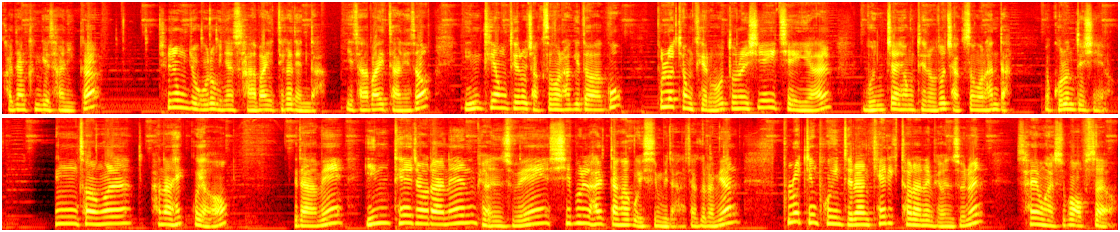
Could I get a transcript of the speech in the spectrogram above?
가장 큰 게 4니까 최종적으로 그냥 4바이트가 된다. 이 4바이트 안에서 인트 형태로 작성을 하기도 하고 플롯 형태로 또는 char 문자 형태로도 작성을 한다. 그런 뜻이에요. 생성을 하나 했고요. 그 다음에 인테저라는 변수에 10을 할당하고 있습니다. 자 그러면 플로팅 포인트랑 캐릭터라는 변수는 사용할 수가 없어요.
